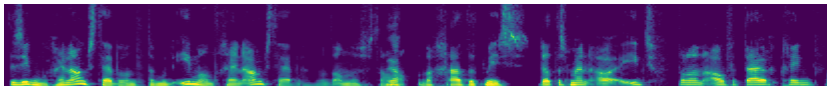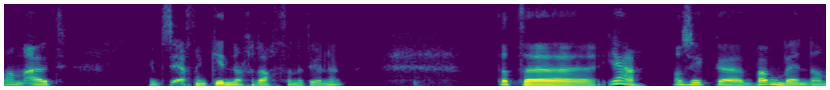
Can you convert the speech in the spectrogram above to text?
Dus ik moet geen angst hebben, want dan moet iemand geen angst hebben. Want anders dan, Ja. dan gaat het mis. Dat is mijn, eh, iets van een overtuiging vanuit... Het is echt een kindergedachte natuurlijk. Dat, eh, ja, als ik eh, bang ben, dan,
